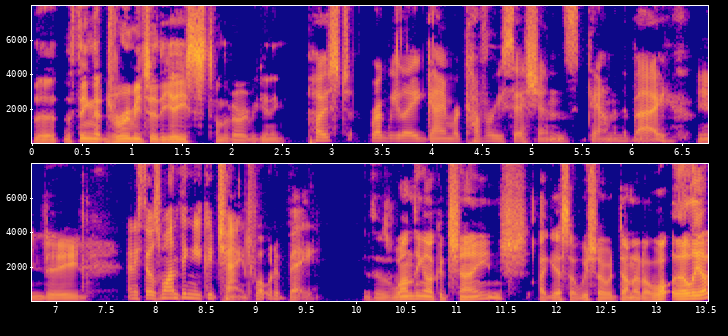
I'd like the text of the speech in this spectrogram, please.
the the thing that drew me to the East from the very beginning post rugby league game recovery sessions down in the bay. Indeed. And if there was one thing you could change, what would it be? If there was one thing I could change, I guess I wish I had done it a lot earlier.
